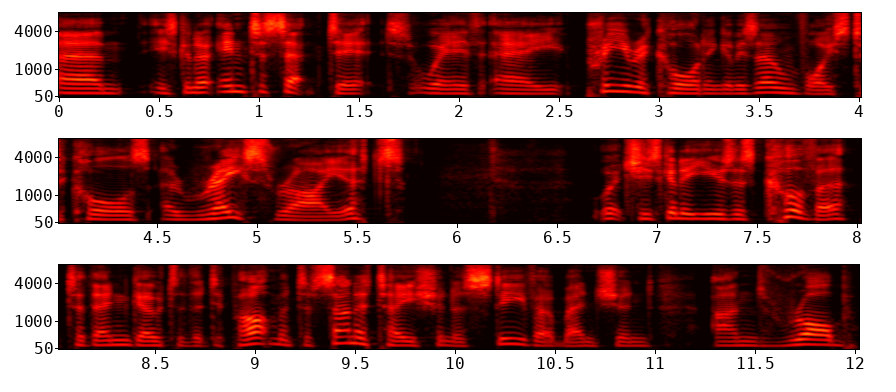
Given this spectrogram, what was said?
Um, he's going to intercept it with a pre-recording of his own voice to cause a race riot which he's going to use as cover to then go to the Department of Sanitation, as Steve mentioned, and rob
